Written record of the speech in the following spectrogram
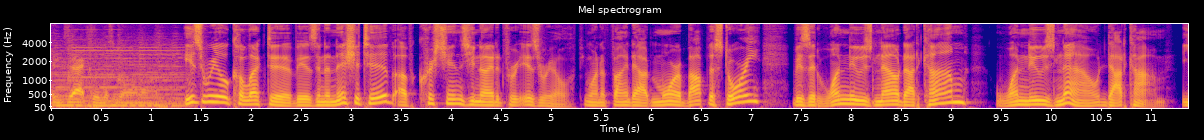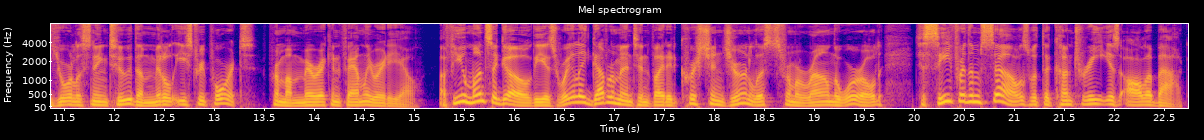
exactly what's going on. Israel Collective is an initiative of Christians United for Israel. If you want to find out more about the story, visit onenewsnow.com, onenewsnow.com. You're listening to the Middle East Report from American Family Radio. A few months ago, the Israeli government invited Christian journalists from around the world to see for themselves what the country is all about.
